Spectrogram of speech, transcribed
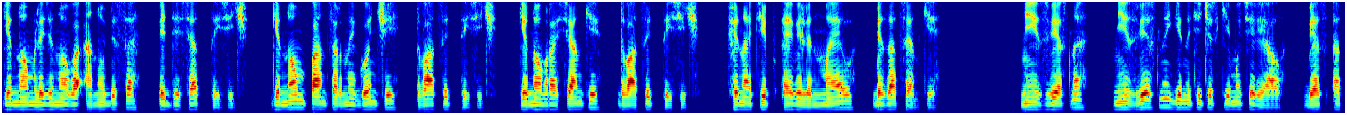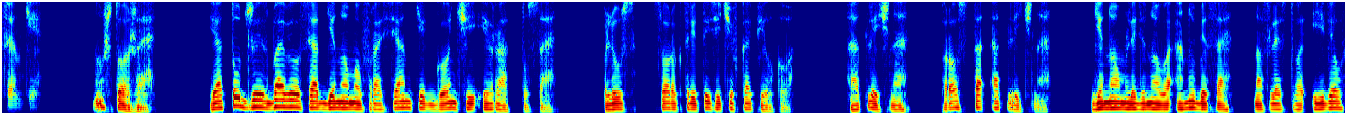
Геном Ледяного Анубиса — 50 тысяч. Геном панцирной гончей – 20 тысяч. Геном росянки – 20 тысяч. Фенотип Эвелин Мейл – без оценки. Неизвестно. Неизвестный генетический материал, без оценки. Ну что же, я тут же избавился от геномов росянки, гончей и раттуса. Плюс 43 тысячи в копилку. Отлично. Просто отлично. Геном ледяного Анубиса, наследство Ивил,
